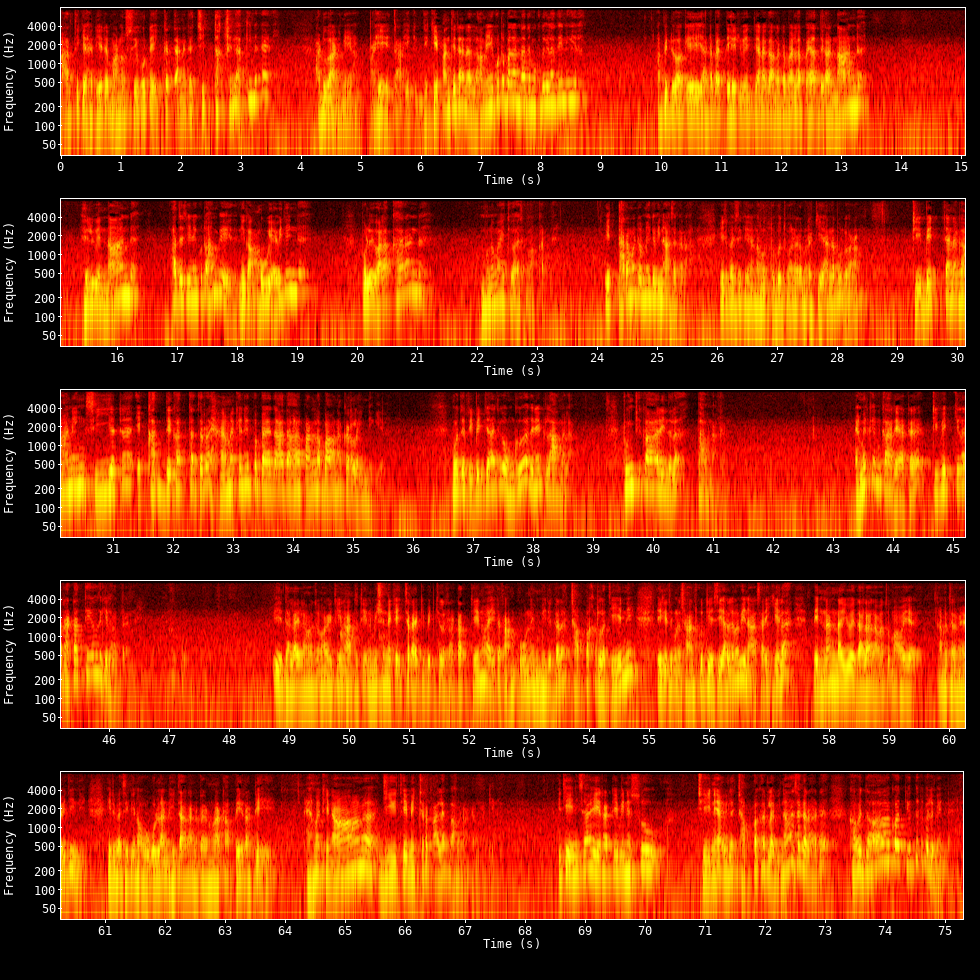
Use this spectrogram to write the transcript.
ආර්ථිකය හැටියට මිනිස්සුයෙකුට එක තැනක චිත්තක්ෂණයක් ඉන්න නැහැනේ. අඩු ගන්න මේ පහේ දෙකේ පන්තිට යන ළමයෙකුට බලන්න අද මොකද වෙලා තියෙන්නේ කියලා. අපිට වගේ යටපැත්තේ හෙළුවෙන් තියන ගඟට පැනලා පැයක් දෙකක් නාන්න හෙළුවෙන් නාන්න අද තියෙනෙකුට හම්බෙයිද? නිකන් අහුවේ ඇවිදින්න. පොළවේ වලක් හරන්න මොනම අයිතිවාසිකමක් නැහැ. ඒ තරමට මේක විනාශ කරා. ඊට පස්සේ කියන නමුත් ඔබතුමාලට මට කියන්න පුළුවන් ටිබෙට් යන ගහණෙන් 100ට එකක් දෙකක් අතර හැම කෙනෙක්ම පැය 10000 පනලා භාවනා කරලා ඉන්නේ කියලා. මොකද ටිබෙට් ජාතික උංගව දෙනෙක් ලාමලා. පුංචි කාලේ ඉඳලා භාවනා කරනවා. ඇමරිකන් කාර්යයට ටිබෙට් කියලා රටක් තියෙනවද කියලාවත් දන්නේ ඒ දලයි ලාමතුමාගේ තියෙන අද තියෙන මිෂන් එකේ ඉච්චරයි ටිබෙට් කියලා රටක් තියෙනවා. ඒක සම්පූර්ණයෙන් මිරිකලා ڇප්ප කරලා තියෙන්නේ. ඒකේ තිබුණ සංස්කෘතිය සියල්ලම විනාශයි කියලා පෙන්වන්නයි ඔය දලයි ලාමතුමා ඔය හැමතැනම ඇවිදින්නේ. ඊට පස්සේ කියනවා ඕගොල්ලන්ට හිතා ගන්න බැරි වුණාට අපේ රටේ හැම කෙනාම ජීවිතේ මෙච්චර කාලයක් භාවනා කරනවා කියනවා. ඉතින් ඒ නිසා ඒ රටේ මිනිස්සු චීනය ඇවිල්ලා ڇප්ප කරලා විනාශ කරාට කවදාකවත් යුද්ධයට පෙළඹෙන්නේ නැහැ.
